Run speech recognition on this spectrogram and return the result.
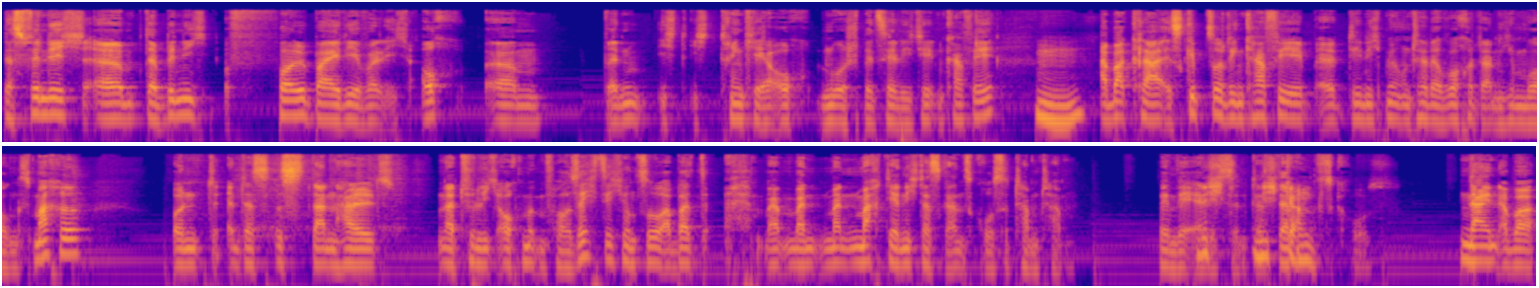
Das finde ich, äh, da bin ich voll bei dir, weil ich auch, ähm, wenn ich, ich trinke ja auch nur Spezialitäten-Kaffee. Mhm. Aber klar, es gibt so den Kaffee, äh, den ich mir unter der Woche dann hier morgens mache. Und das ist dann halt natürlich auch mit dem V60 und so, aber man, man, man macht ja nicht das ganz große Tamtam, -Tam, wenn wir ehrlich nicht, sind. Das nicht der, ganz groß. Nein, aber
